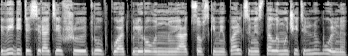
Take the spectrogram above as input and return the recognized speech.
видеть осиротевшую трубку, отполированную отцовскими пальцами, стало мучительно больно.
